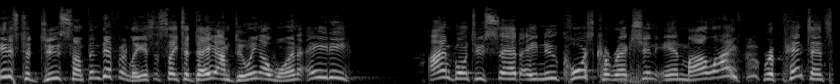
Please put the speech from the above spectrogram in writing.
It is to do something differently. It's to say, today I'm doing a 180. I'm going to set a new course correction in my life. Repentance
